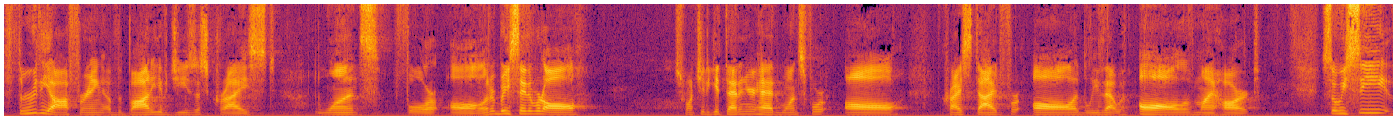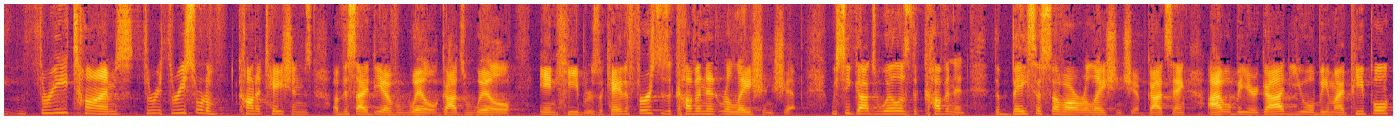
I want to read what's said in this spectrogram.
through the offering of the body of Jesus Christ once for all. Everybody say the word all. Just want you to get that in your head once for all. Christ died for all. I believe that with all of my heart. So we see three times, three, three sort of connotations of this idea of will, God's will in Hebrews. Okay, the first is a covenant relationship. We see God's will as the covenant, the basis of our relationship. God saying, I will be your God, you will be my people,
